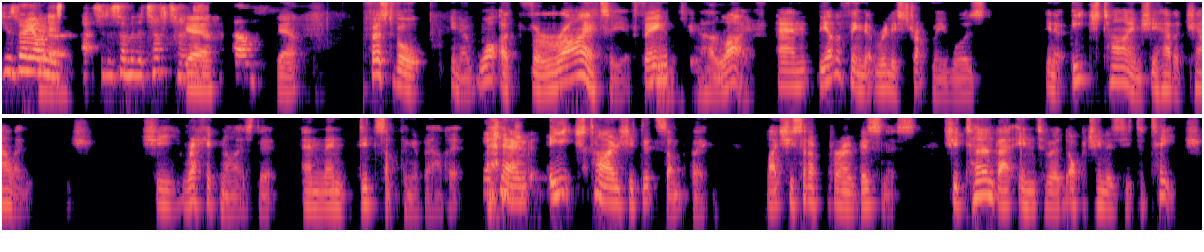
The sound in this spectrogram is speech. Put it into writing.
She was very honest about sort of some of the tough times Yeah. as well. Yeah. First of all, you know, what a variety of mm. things in her life. And the other thing that really struck me was, you know, each time she had a challenge, she recognized it and then did something about it. Yeah, And each time she did something, like she set up her own business, she turned that into an opportunity to teach.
